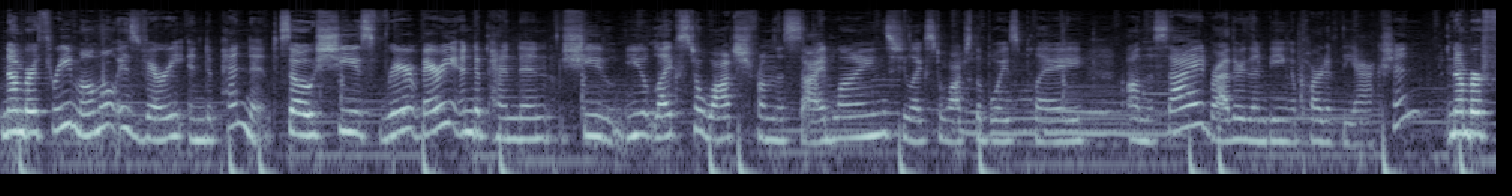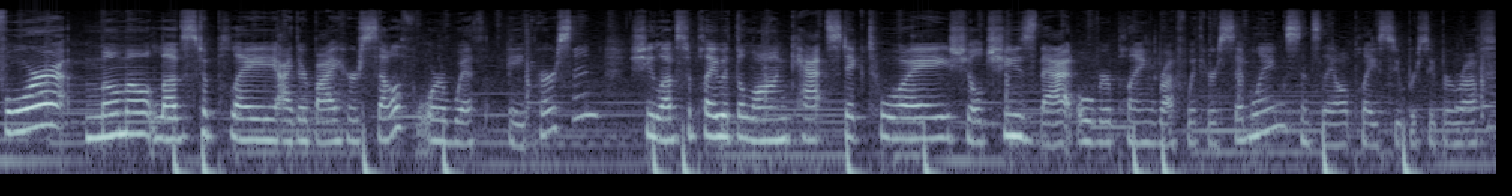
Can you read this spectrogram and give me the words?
Number three, Momo is very independent. So she's very independent. She likes to watch from the sidelines. She likes to watch the boys play on the side rather than being a part of the action. Number four, Momo loves to play either by herself or with a person. She loves to play with the long cat stick toy. She'll choose that over playing rough with her siblings since they all play super, super rough.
